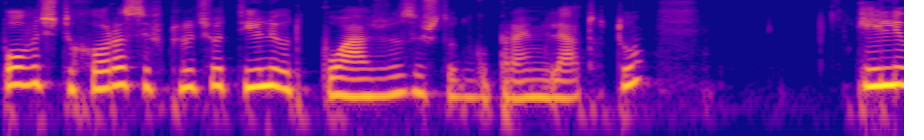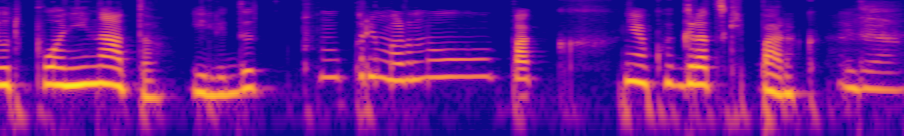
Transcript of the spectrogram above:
повечето хора се включват или от плажа, защото го правим лятото, или от планината, или да, примерно, пак някой градски парк. Да.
